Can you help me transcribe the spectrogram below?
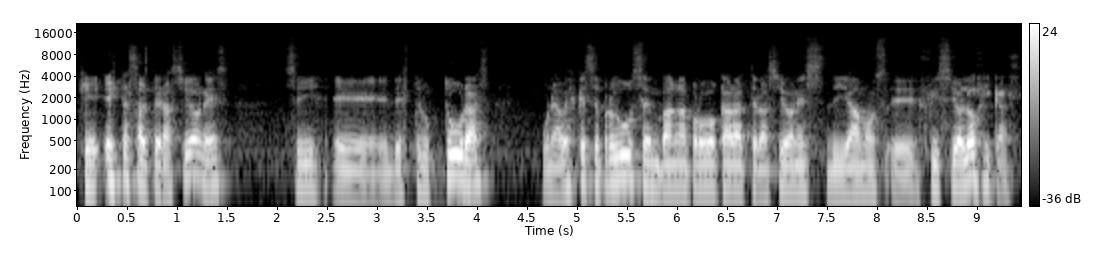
que estas alteraciones ¿sí? Eh, de estructuras, una vez que se producen, van a provocar alteraciones, digamos, eh, fisiológicas.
